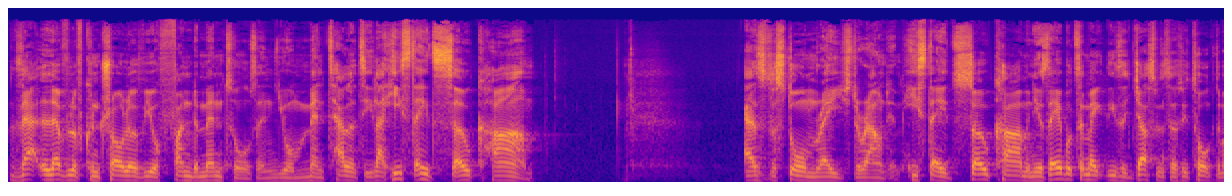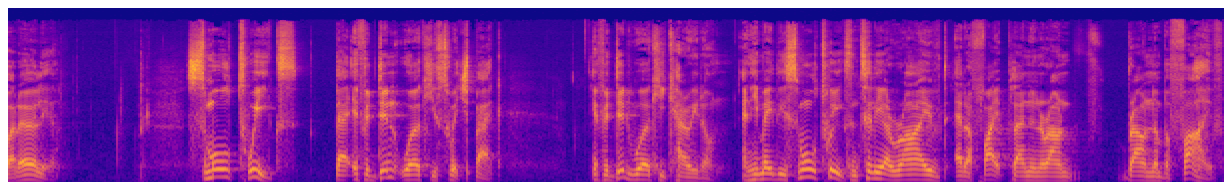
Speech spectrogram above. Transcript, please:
that level of control over your fundamentals and your mentality, like he stayed so calm as the storm raged around him. He stayed so calm and he was able to make these adjustments as we talked about earlier. Small tweaks that if it didn't work, he switched back. If it did work, he carried on. And he made these small tweaks until he arrived at a fight plan in around round number five.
